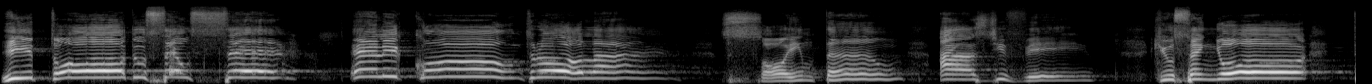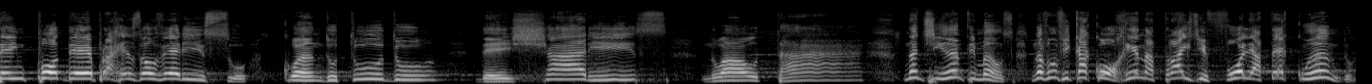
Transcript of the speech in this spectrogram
e todo o seu ser Ele controlar, só então has de ver que o Senhor tem poder para resolver isso, quando tudo deixares no altar. Não adianta, irmãos, nós vamos ficar correndo atrás de folha até quando?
